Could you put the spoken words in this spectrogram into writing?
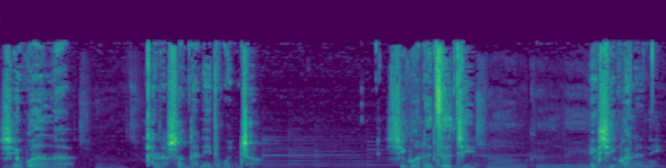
习惯了看了伤感你的文章，习惯了自己，又习惯了你。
